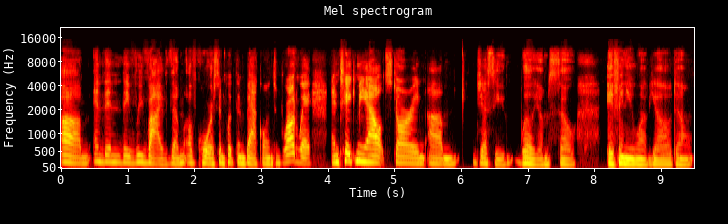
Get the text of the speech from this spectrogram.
um, and then they revived them, of course, and put them back onto Broadway. And Take Me Out, starring um, Jesse Williams. So, if any one of y'all don't,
